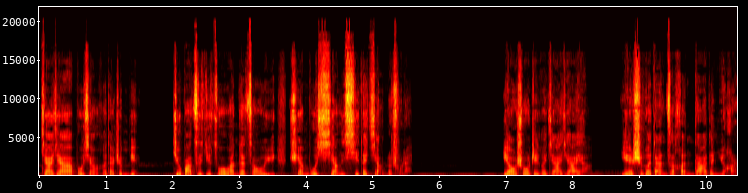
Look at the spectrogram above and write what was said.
佳佳不想和她争辩，就把自己昨晚的遭遇全部详细的讲了出来。要说这个佳佳呀，也是个胆子很大的女孩，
